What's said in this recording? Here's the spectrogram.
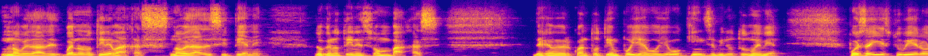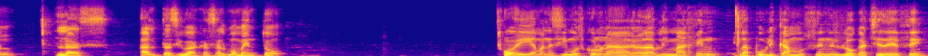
novedades, bueno, no tiene bajas, novedades sí tiene, lo que no tiene son bajas. Déjame ver cuánto tiempo llevo. Llevo 15 minutos. Muy bien. Pues ahí estuvieron las altas y bajas al momento. Hoy amanecimos con una agradable imagen. La publicamos en el blog HDF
